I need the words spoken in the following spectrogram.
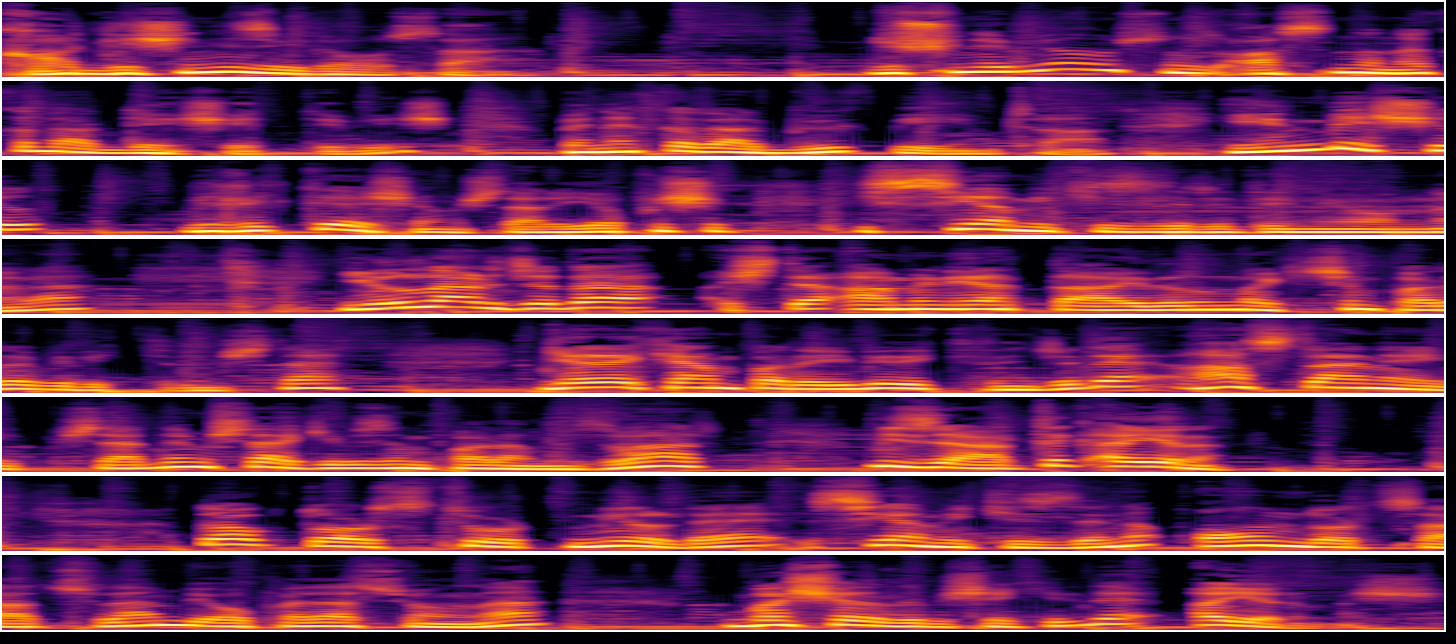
Kardeşiniz bile olsa. Düşünebiliyor musunuz aslında ne kadar dehşetli bir iş ve ne kadar büyük bir imtihan. 25 yıl birlikte yaşamışlar yapışık Siyam ikizleri deniyor onlara. Yıllarca da işte ameliyatta ayrılmak için para biriktirmişler. Gereken parayı biriktirince de hastaneye gitmişler. Demişler ki bizim paramız var bizi artık ayırın. Doktor Stuart Mill de Siyam ikizlerini 14 saat süren bir operasyonla başarılı bir şekilde ayırmış.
